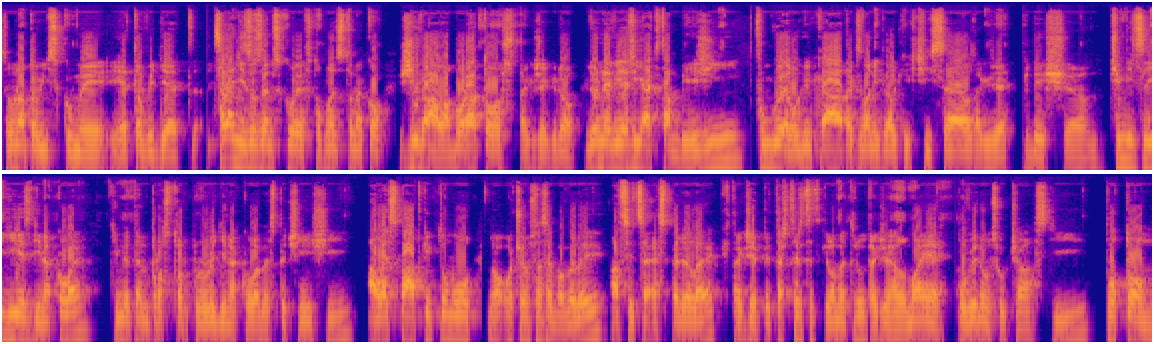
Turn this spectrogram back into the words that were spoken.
jsou na to výzkumy, je to vidět. Celé Nizozemsko je v tomhle tom jako živá laboratoř, takže kdo, kdo nevěří, ať tam běží. Funguje logika takzvaných velkých čísel, takže když eh, čím víc lidí jezdí na kole, tím je ten prostor pro lidi na kole bezpečnější. Ale zpátky k tomu, no, o čem jsme se bavili, a sice SPDLek, takže 45 km, takže helma je povinnou součástí. Potom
